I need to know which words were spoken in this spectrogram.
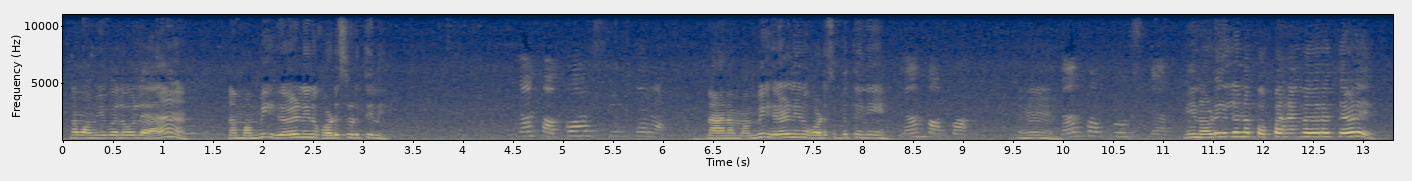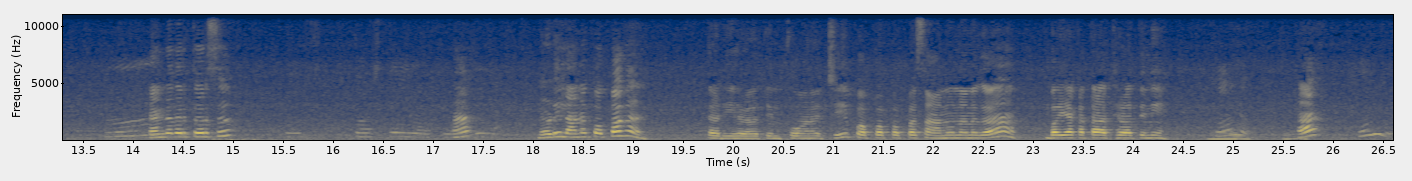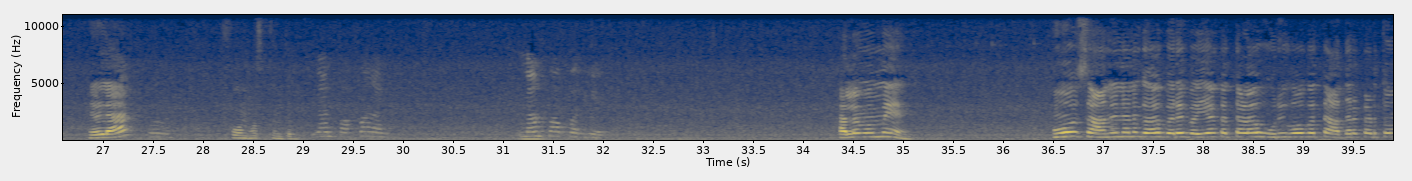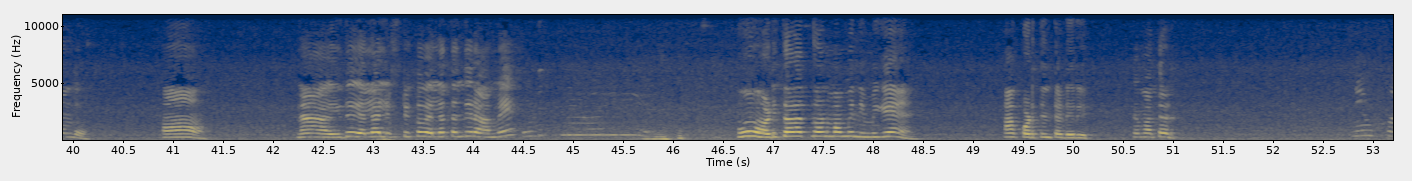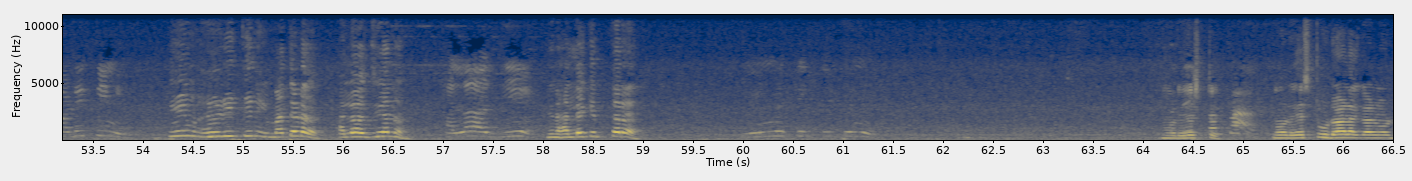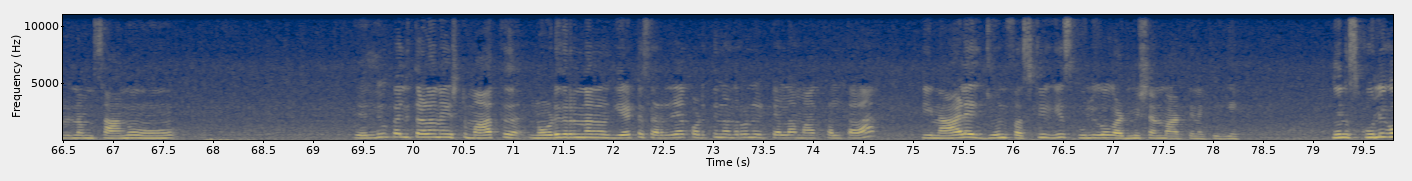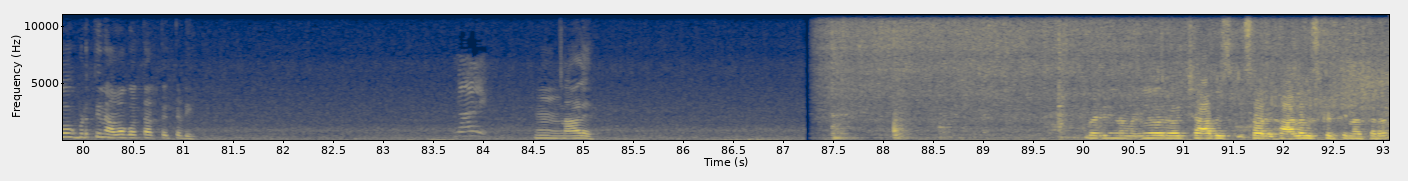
ನಮ್ಮ ಮಮ್ಮಿ ಬಲೋಲ ನಮ್ಮ ಮಮ್ಮಿಗೆ ಹೇಳಿ ನೀನು ಹೊಡೆಸ್ಬಿಡ್ತೀನಿ ನಾ ನಮ್ಮ ಮಮ್ಮಿಗೆ ಹೇಳಿ ನೀನು ಹೊಡೆಸ್ಬಿಡ್ತೀನಿ. ಹ್ಞೂ ನೀ ನೋಡಿ ಇಲ್ಲ ನಮ್ಮ ಪಪ್ಪ ಹೆಂಗದಾರ ಅಂತ ಹೇಳಿ. ಹೆಂಗದಾರ ತೋರ್ಸು. ಹಾಂ? ನೋಡಿಲ್ಲ ಪಪ್ಪಾಗ. ತಡಿ ಹೇಳತ್ತೀನಿ ಫೋನ್ ಹಚ್ಚಿ. ಪಪ್ಪ ಪಪ್ಪ ಸಾನು ನನಗೆ ಬಯ್ಯಾಕತ್ತ ಅಂತ ಹೇಳತ್ತೀನಿ ಹಾ? ಹೇಳ? ಫೋನ್ ಹಚ್ತೀನಿ ತಡಿ. Hello mummy. ಹ್ಞೂ ಸಾನು ನನಗೆ ಬರೀ ಬೈಯಾಕತ್ತಾಳ ಊರಿಗೆ ಹೋಗತ್ತ ಆಧಾರ್ ಕಾರ್ಡ್ ತೊಗೊಂಡು. ಹಾಂ. ನಾ ಇದು ಎಲ್ಲ ಲಿಫ್ಟಿಕ್ ಎಲ್ಲ ತಂದಿರ ಆಮೆ ಹ್ಞೂ ಹೊಡಿತಾಳತ್ ನೋಡಿ ಮಮ್ಮಿ ನಿಮಗೆ. ಹಾಂ ಕೊಡ್ತೀನಿ ತಡೀರಿ ಏ ಮಾತಾಡು. ನೀವು ಹೇಳಿತೀನಿ ಮಾತಾಡ. ಹಲೋ ಅಜ್ಜಿ ಅನು ನೀನು ಹಲ್ಲೆ ಕಿತ್ತಾರ? ನೋಡಿ ಎಷ್ಟು ನೋಡಿ ಎಷ್ಟು ಉಡಾಳಗಳು ನೋಡ್ರಿ ನಮ್ಮ ಸಾನು. ಎಲ್ಲಿಯೂ ಕಲಿತಾಳನ ಇಷ್ಟು ಮಾತು. ನೋಡಿದ್ರೆ ನಾನು ಗೇಟ್ ಸರಿಯಾಗಿ ಕೊಡ್ತೀನಿ ಅಂದ್ರೂ ಇಟ್ಟೆಲ್ಲ ಮಾತು ಕಲಿತಾಳ. ಈ ನಾಳೆ ಜೂನ್ ಫಸ್ಟಿಗೆ ಸ್ಕೂಲಿಗೆ ಹೋಗಿ ಅಡ್ಮಿಷನ್ ಮಾಡ್ತೀನಿ ಆಕಿಗೆ ನೀನು ಸ್ಕೂಲಿಗೆ ಹೋಗ್ಬಿಡ್ತೀನಿ, ಅವಾಗ ಗೊತ್ತಾಗ್ತೈತೆ ತಡಿ. ಹ್ಞೂ ನಾಳೆ. ಬರ್ರಿ ನಮ್ಮ ಮನೆಯವರು ಚಾ ಬಿಸ್ಕಿಟ್ ಸಾರಿ ಹಾಲ ಬಿಸ್ಕಿಟ್ ತಿನ್ನತ್ತಾರ.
